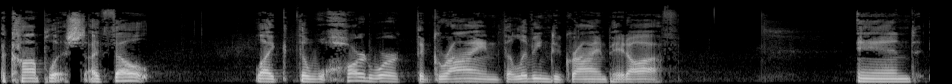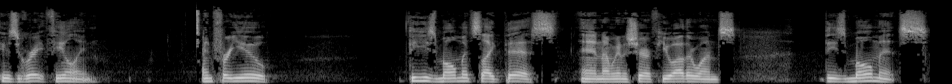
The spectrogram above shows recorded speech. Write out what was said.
accomplished. I felt like the hard work the grind the living to grind paid off and it was a great feeling. And for you, these moments like this, and I'm going to share a few other ones, these moments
